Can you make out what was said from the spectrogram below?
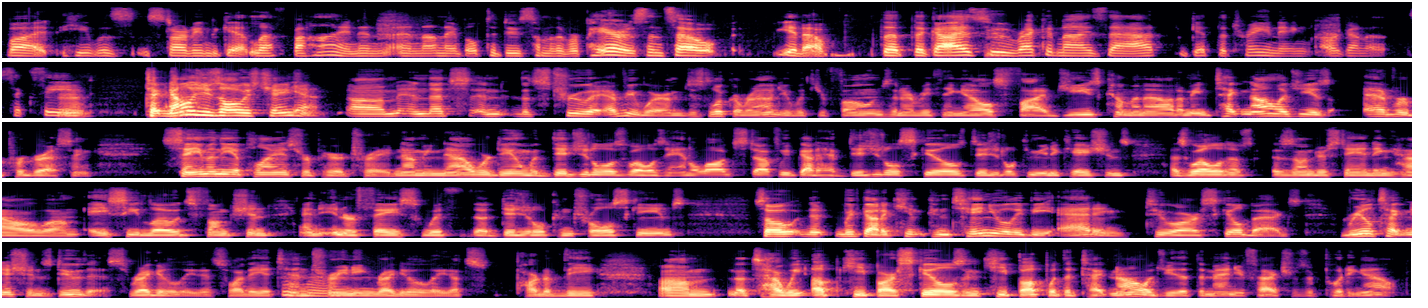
but he was starting to get left behind and, and unable to do some of the repairs. And so you know that the guys who recognize that get the training are going to succeed yeah. technology is always changing yeah. um, and that's and that's true everywhere i mean just look around you with your phones and everything else 5g's coming out i mean technology is ever progressing same in the appliance repair trade. Now, I mean, now we're dealing with digital as well as analog stuff. We've got to have digital skills, digital communications, as well as, as understanding how um, AC loads function and interface with the digital control schemes. So th- we've got to continually be adding to our skill bags. Real technicians do this regularly. That's why they attend mm-hmm. training regularly. That's part of the. Um, that's how we upkeep our skills and keep up with the technology that the manufacturers are putting out.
